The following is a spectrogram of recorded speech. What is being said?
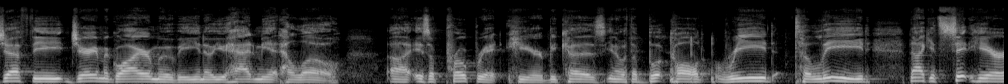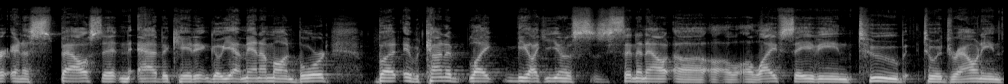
Jeff, the Jerry Maguire movie, you know, you had me at hello. uh, is appropriate here because you know with a book called Read to Lead, now I could sit here and espouse it and advocate it and go, yeah, man, I'm on board. But it would kind of like be like you know sending out a, a, a life saving tube to a drowning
